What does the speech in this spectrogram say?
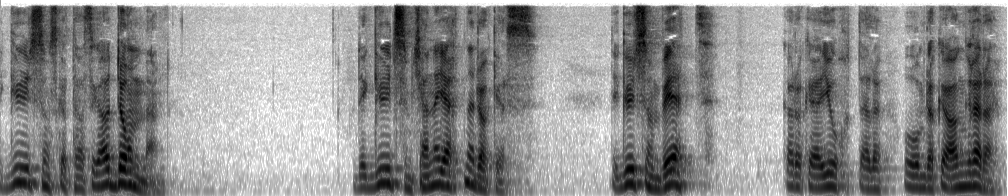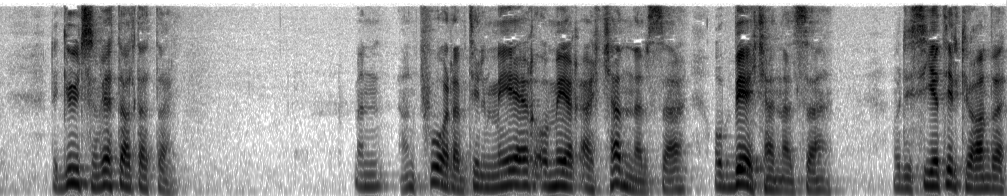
Det er Gud som skal ta seg av dommen. Det er Gud som kjenner hjertene deres. Det er Gud som vet hva dere har gjort, eller, om dere angrer det. Det er Gud som vet alt dette. Men han får dem til mer og mer erkjennelse og bekjennelse. Og de sier til hverandre,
